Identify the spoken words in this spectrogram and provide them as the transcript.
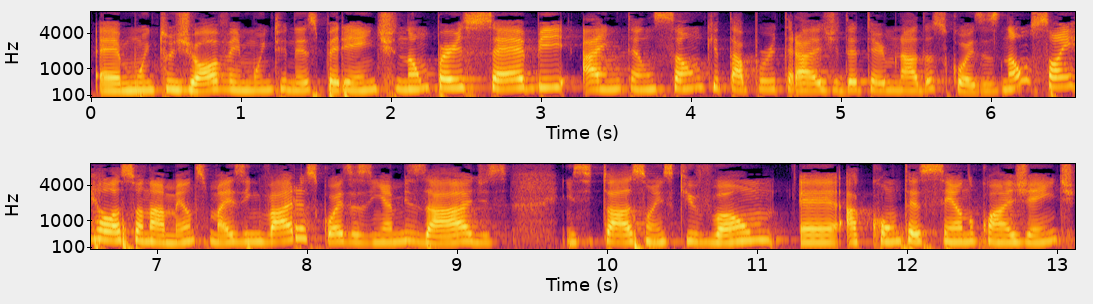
é muito jovem, muito inexperiente, não percebe a intenção que está por trás de determinadas coisas. Não só em relacionamentos, mas em várias coisas, em amizades, em situações que vão é, acontecendo com a gente.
